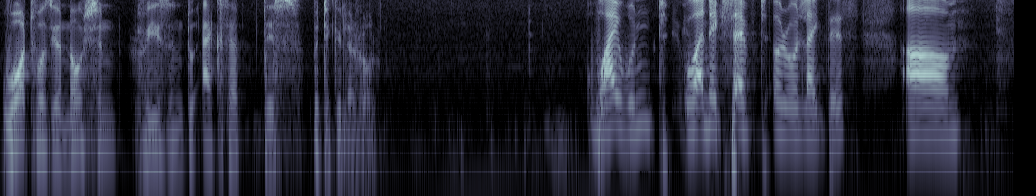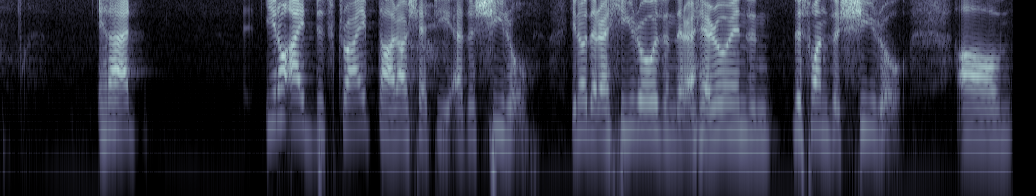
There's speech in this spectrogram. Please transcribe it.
What was your notion, reason to accept this particular role? why wouldn't one accept a role like this? Um, it had, you know, I describe Tara Shetty as a shero. You know, there are heroes and there are heroines, and this one's a shero. Um,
